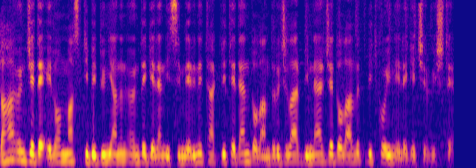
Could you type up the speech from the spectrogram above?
Daha önce de Elon Musk gibi dünyanın önde gelen isimlerini taklit eden dolandırıcılar binlerce dolarlık bitcoin ele geçirmişti.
